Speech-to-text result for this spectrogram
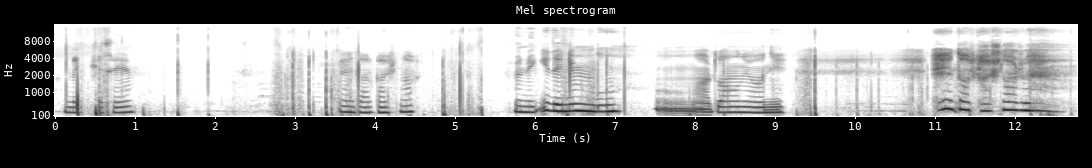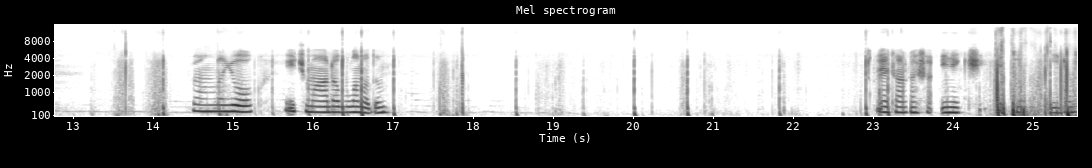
Şunu da keselim. Evet arkadaşlar. Şöyle gidelim bu mağaradan yani. Evet arkadaşlar. Şu anda yok. Hiç mağara bulamadım. Evet arkadaşlar inek eti yiyeceğim.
